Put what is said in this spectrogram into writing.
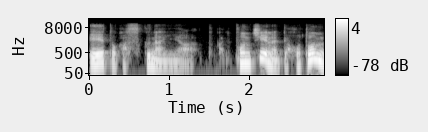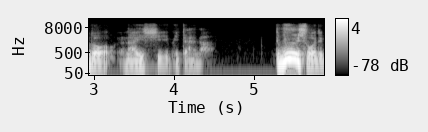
絵とか少ないんやとかポンチ絵なんてほとんどないしみたいな。で文章で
